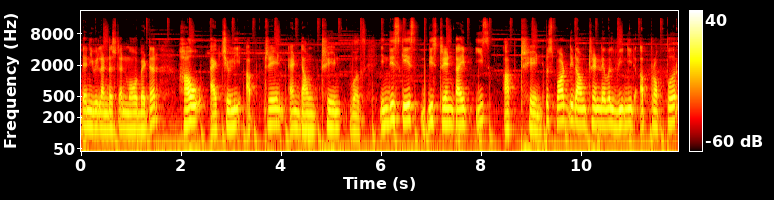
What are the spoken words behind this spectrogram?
then you will understand more better how actually uptrend and downtrend works. In this case this trend type is uptrend. To spot the downtrend level we need a proper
